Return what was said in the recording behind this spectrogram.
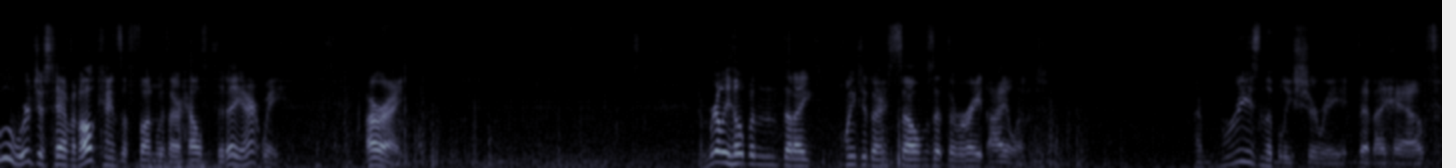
Ooh, we're just having all kinds of fun with our health today, aren't we? Alright. Really hoping that I pointed ourselves at the right island. I'm reasonably sure that I have.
